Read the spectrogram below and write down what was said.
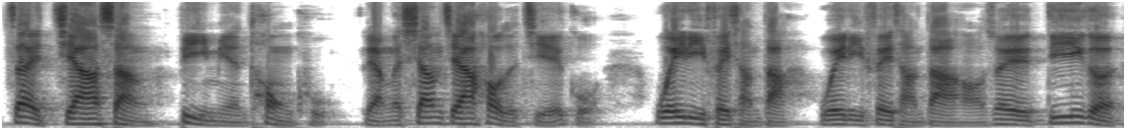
再加上避免痛苦，两个相加后的结果，威力非常大，威力非常大哈。所以第一个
